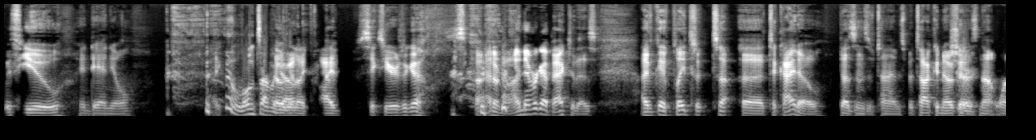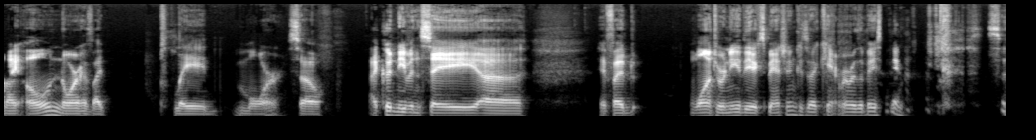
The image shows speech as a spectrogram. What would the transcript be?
with you and Daniel. Like, a long time ago. like five, six years ago. So I don't know. I never got back to this. I've, I've played t- t- uh, Tokaido dozens of times, but Takenoko Sure. is not one I own, nor have I played more. So I couldn't even say uh, if I'd want or need the expansion because I can't remember the base game. So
